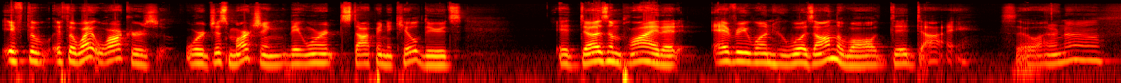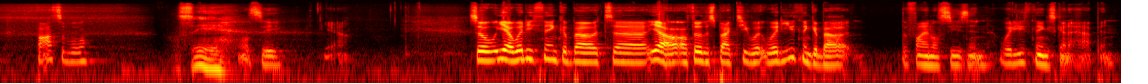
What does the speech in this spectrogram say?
if the if the White Walkers were just marching, they weren't stopping to kill dudes. It does imply that everyone who was on the wall did die. So I don't know. Possible. We'll see. We'll see. Yeah. So yeah, what do you think about? Uh, yeah, I'll, I'll throw this back to you. What, what do you think about the final season? What do you think is going to happen?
